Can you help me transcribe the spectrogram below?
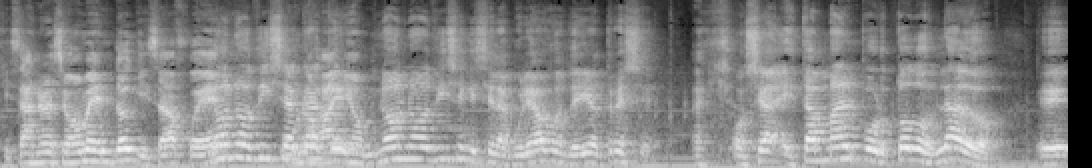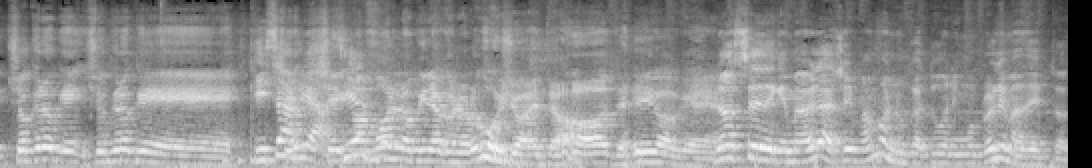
quizás no en ese momento, quizás fue No, no, dice unos acá que, no, no, dice que se la culeaba cuando tenía 13. O sea, está mal por todos lados. Eh, yo creo que, yo creo que Quizás, Jay- si Mamón fue- lo mira con orgullo esto, te digo que. No sé de qué me hablas, Jay Mamón nunca tuvo ningún problema de esto.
